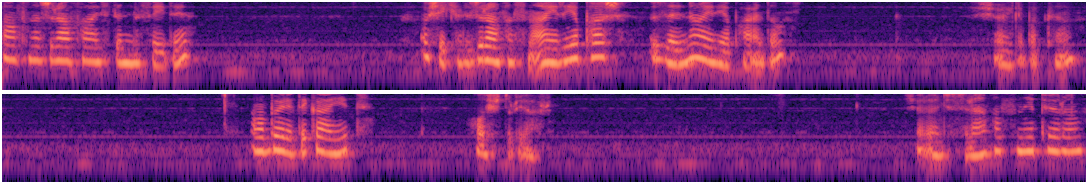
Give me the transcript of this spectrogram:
altına zürafa istenilseydi o şekilde zürafasını ayrı yapar, üzerine ayrı yapardım. Şöyle bakın. Ama böyle de gayet hoş duruyor. Şöyle önce zürafasını yapıyorum.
